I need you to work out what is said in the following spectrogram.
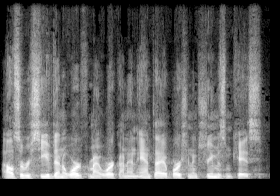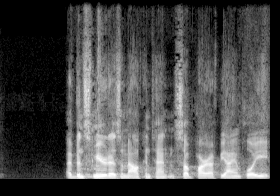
I also received an award for my work on an anti-abortion extremism case. I've been smeared as a malcontent and subpar FBI employee.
